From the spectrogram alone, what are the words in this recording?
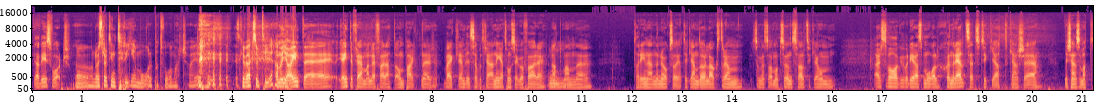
ja det är svårt. ja, hon har släppt in tre mål på två matcher. Vad är det? Ska vi acceptera Ja, men jag, är inte, jag är inte främmande för att om Parkner verkligen visar på träning att hon ska gå före, Mm. att man eh, tar in henne nu också. Jag tycker ändå Laukström, som jag sa mot Sundsvall, tycker jag hon är svag på deras mål. Generellt sett så tycker jag att kanske det känns som att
